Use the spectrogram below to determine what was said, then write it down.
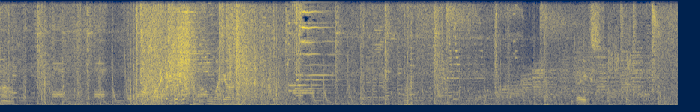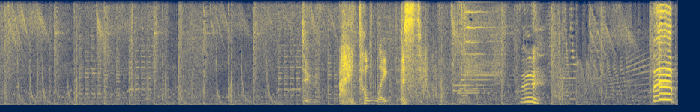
Oh. Oh my god. Thanks. Dude, I don't like this. Boop!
